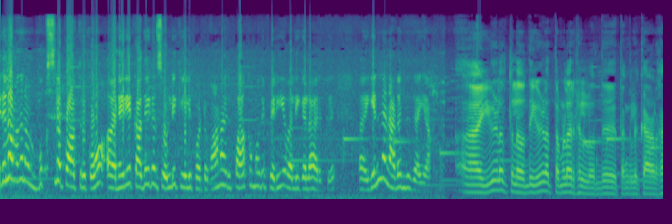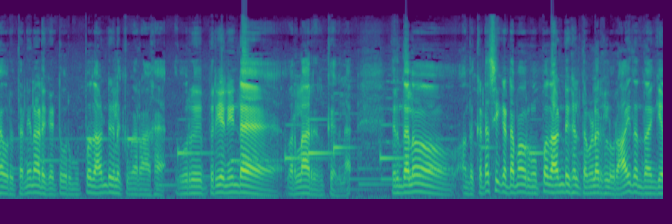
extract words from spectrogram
இதெல்லாம் வந்து நம்ம புக்ஸ்ல பார்த்துருக்கோம். நிறைய கதைகள் சொல்லி கேள்விப்பட்டிருக்கோம். ஆனா இது பார்க்கும்போது பெரிய வழிகளா இருக்கு. என்ன நடந்தது ஐயா? ஈழத்தில் வந்து ஈழத்தமிழர்கள் வந்து தங்களுக்காக ஒரு தனிநாடு கேட்டு ஒரு முப்பது ஆண்டுகளுக்கு மேலாக ஒரு பெரிய நீண்ட வரலாறு இருக்குது அதில். இருந்தாலும் அந்த கடைசி கட்டமாக ஒரு முப்பது ஆண்டுகள் தமிழர்கள் ஒரு ஆயுதம் தாங்கிய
